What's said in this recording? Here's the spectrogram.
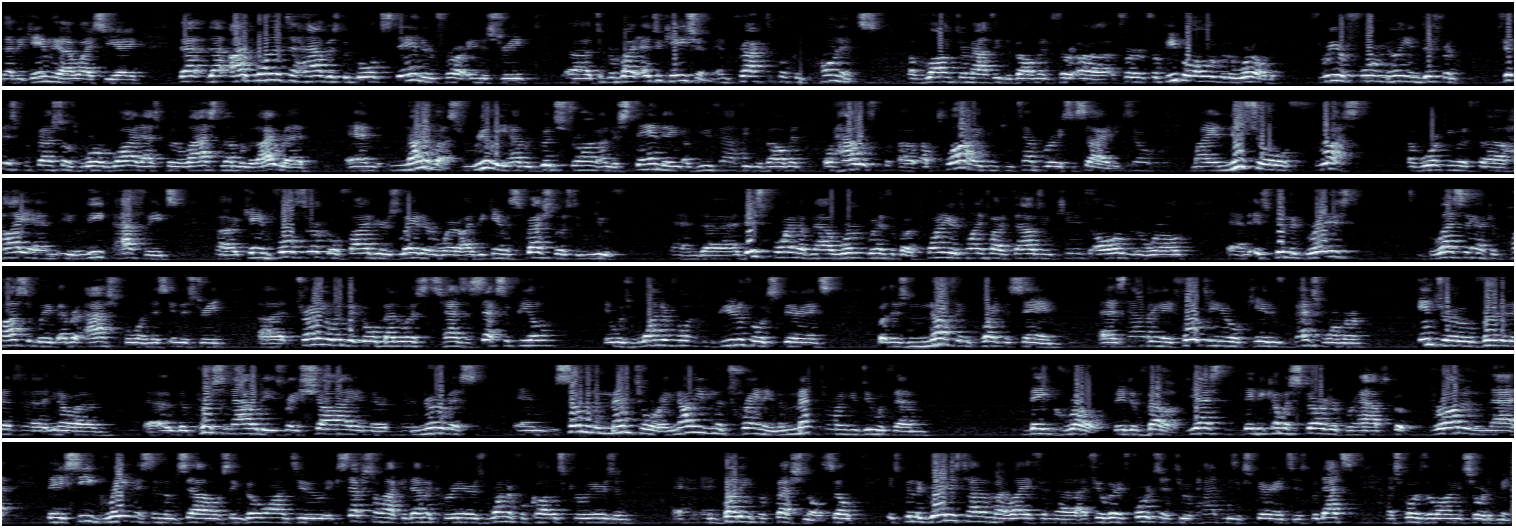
that became the IYCA that, that I wanted to have as the gold standard for our industry uh, to provide education and practical components of long-term athlete development for, uh, for, for people all over the world. Three or four million different fitness professionals worldwide as per the last number that I read. And none of us really have a good, strong understanding of youth athlete development or how it's uh, applied in contemporary society. So, my initial thrust of working with uh, high end elite athletes uh, came full circle five years later, where I became a specialist in youth. And uh, at this point, I've now worked with about 20 or 25,000 kids all over the world. And it's been the greatest blessing I could possibly have ever asked for in this industry. Uh, training Olympic gold medalists has a sex appeal. It was wonderful. It was a beautiful experience, but there's nothing quite the same as having a 14-year-old kid who's a bench warmer, introverted as a, you know, a, a, their personality is very shy and they're, they're nervous. And some of the mentoring, not even the training, the mentoring you do with them they grow, they develop. Yes, they become a starter perhaps, but broader than that, they see greatness in themselves and go on to exceptional academic careers, wonderful college careers, and, and, and budding professionals. So it's been the greatest time of my life, and uh, I feel very fortunate to have had these experiences. But that's, I suppose, the long and short of me.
